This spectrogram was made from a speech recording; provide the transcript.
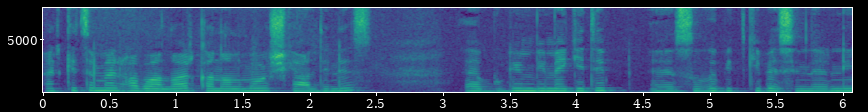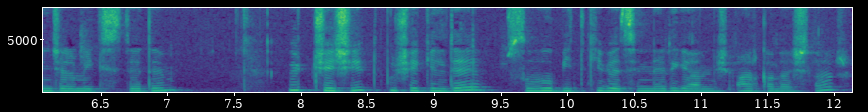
Herkese merhabalar. Kanalıma hoş geldiniz. Ee, Bugün BİM'e gidip e, sıvı bitki besinlerini incelemek istedim. 3 çeşit bu şekilde sıvı bitki besinleri gelmiş arkadaşlar.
